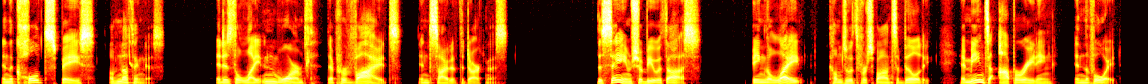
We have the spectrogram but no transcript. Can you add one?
in the cold space of nothingness. It is the light and warmth that provides inside of the darkness. The same should be with us. Being the light comes with responsibility. It means operating in the void.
